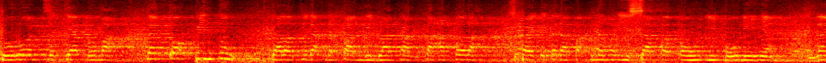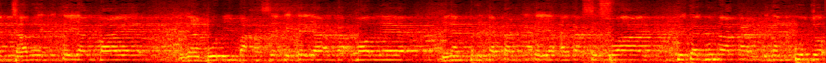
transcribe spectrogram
Turun setiap rumah. Ketuk pintu. Kalau tidak depan di belakang tak apalah. Supaya kita dapat menemui siapa penghuni-penghuninya dengan cara kita yang baik dengan budi bahasa kita yang agak molek dengan pendekatan kita yang agak sesuai kita gunakan dengan pujuk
